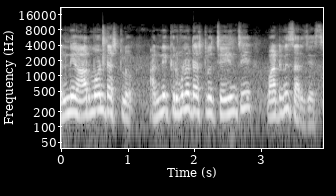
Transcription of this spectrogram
అన్ని హార్మోన్ టెస్టులు అన్ని క్రిముల టెస్టులు చేయించి వాటిని సరిచేసి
